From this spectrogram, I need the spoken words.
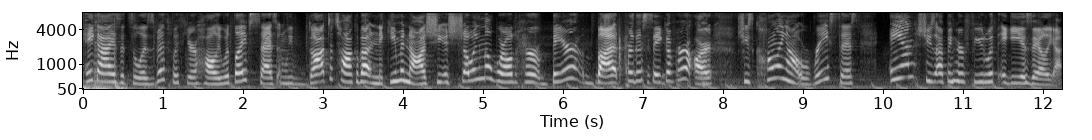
Hey guys, it's Elizabeth with your Hollywood Life Says, and we've got to talk about Nicki Minaj. She is showing the world her bare butt for the sake of her art. She's calling out racist and she's upping her feud with Iggy Azalea.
